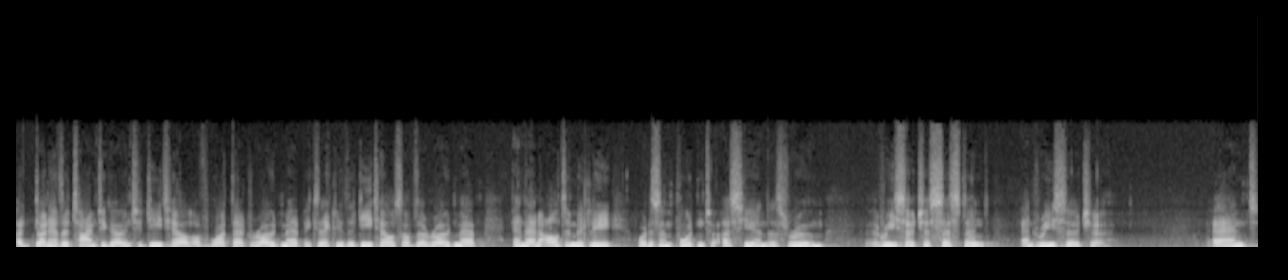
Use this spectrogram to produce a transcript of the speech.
I, don't have the time to go into detail of what that roadmap, exactly the details of the roadmap, and then ultimately what is important to us here in this room, research assistant and researcher. And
